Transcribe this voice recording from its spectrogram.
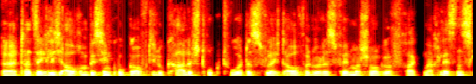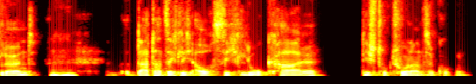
äh, tatsächlich auch ein bisschen gucken auf die lokale Struktur. Das vielleicht auch, weil du das vorhin mal schon mal gefragt nach Lessons Learned. Mhm. Da tatsächlich auch sich lokal die Strukturen anzugucken.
